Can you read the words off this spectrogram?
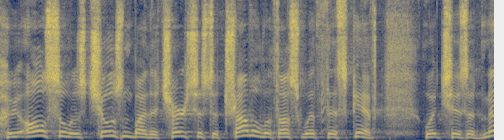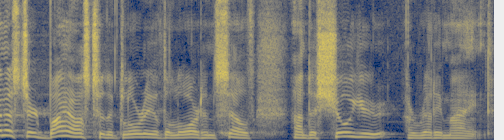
who also was chosen by the churches to travel with us with this gift, which is administered by us to the glory of the Lord Himself, and to show you a ready mind.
